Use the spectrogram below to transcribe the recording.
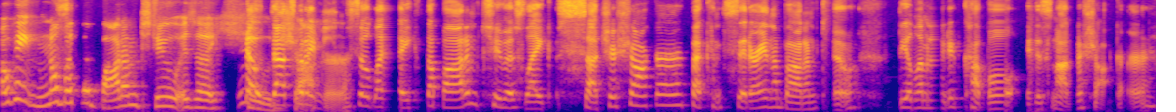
okay, no, but the bottom two is a huge no, that's what I mean. So like, like the bottom two is like such a shocker, but considering the bottom two, the eliminated couple is not a shocker.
